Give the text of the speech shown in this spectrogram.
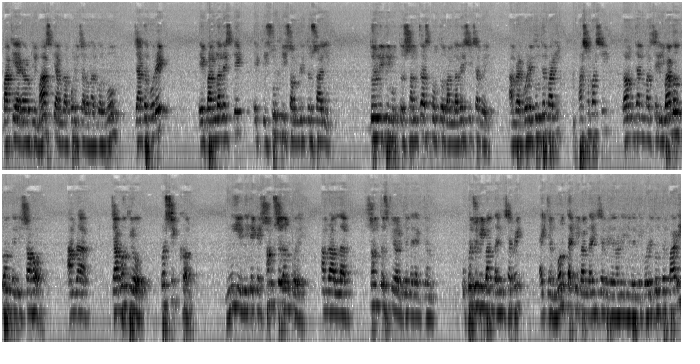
বাকি এগারোটি মাসকে আমরা পরিচালনা করব। যাতে করে এই বাংলাদেশকে একটি সুখী, সমৃদ্ধশালী, দুর্নীতিমুক্ত, সন্ত্রাসমুক্ত বাংলাদেশ হিসাবে আমরা গড়ে তুলতে পারি। পাশাপাশি রমজান মাসের ইবাদত বন্দেগী সহ আমরা যাবতীয় প্রশিক্ষণ নিয়ে নিজেকে সংশোধন করে আমরা আল্লাহর সন্তুষ্টি অর্জনের একজন উপযোগী বান্দা হিসাবে, একজন মোত্তাকি বান্দা হিসাবে যেন নিজেদেরকে গড়ে তুলতে পারি,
